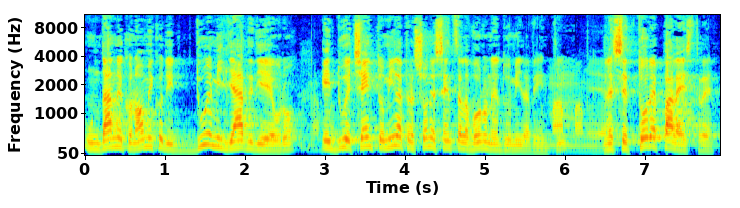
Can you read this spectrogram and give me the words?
un danno economico di 2 miliardi di euro Mamma e 200 mila persone senza lavoro nel 2020 nel settore palestre.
